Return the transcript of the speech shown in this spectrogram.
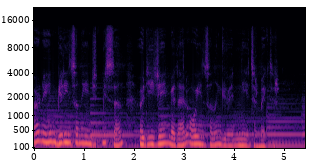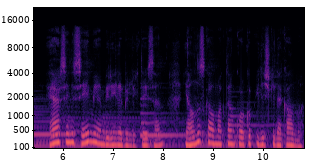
Örneğin bir insanı incitmişsen ödeyeceğin bedel o insanın güvenini yitirmektir. Eğer seni sevmeyen biriyle birlikteysen yalnız kalmaktan korkup ilişkide kalma.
